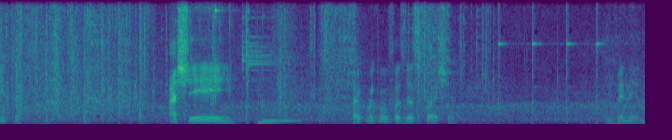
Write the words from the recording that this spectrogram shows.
Eita. Achei. Tá, como é que eu vou fazer as flechas? Um veneno.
